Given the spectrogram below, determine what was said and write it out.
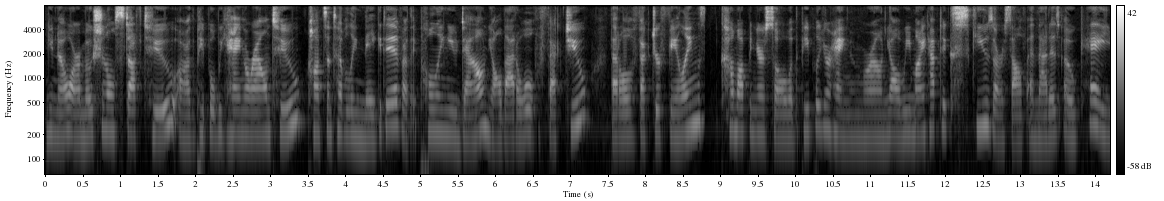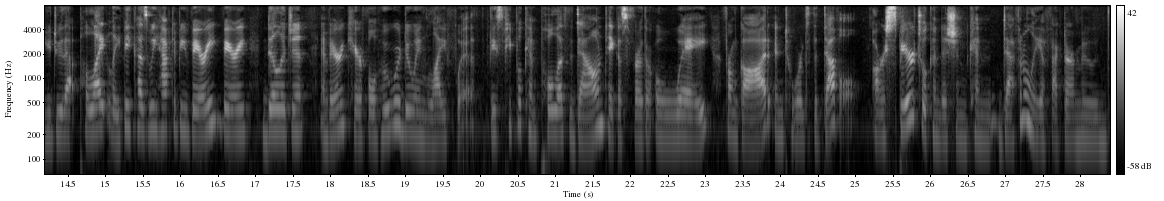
You know, our emotional stuff too. Are the people we hang around to constantly negative? Are they pulling you down? Y'all, that'll affect you. That'll affect your feelings. Come up in your soul with the people you're hanging around. Y'all, we might have to excuse ourselves, and that is okay. You do that politely because we have to be very, very diligent and very careful who we're doing life with. These people can pull us down, take us further away from God and towards the devil our spiritual condition can definitely affect our moods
